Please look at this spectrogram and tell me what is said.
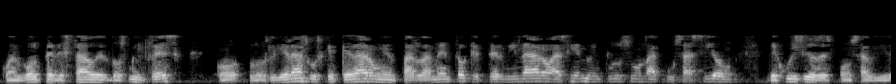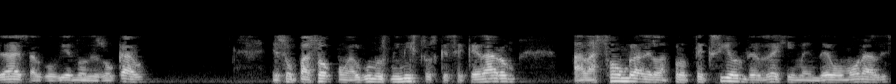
con el golpe de Estado del 2003, con los liderazgos que quedaron en el Parlamento que terminaron haciendo incluso una acusación de juicio de responsabilidades al gobierno derrocado. Eso pasó con algunos ministros que se quedaron a la sombra de la protección del régimen de Evo Morales.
